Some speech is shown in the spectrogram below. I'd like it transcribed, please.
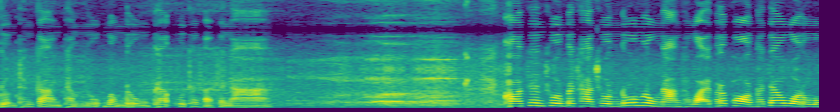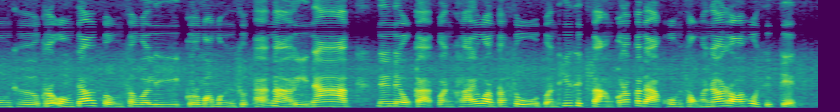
รวมทั้งการทำนุบำรุงพระพุทธศาสนา ขอเชิญชวนประชาชนร่วมลงนามถวายพระพรพระเจ้าวรวงศ์เธอ พระองค์เจ้าสมสวลี กรมหมื่นสุทธนารีนาถเนื่องในโอกาสวันคล้ายวันประสูติวันที่ 13 กรกฎาคม 2567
